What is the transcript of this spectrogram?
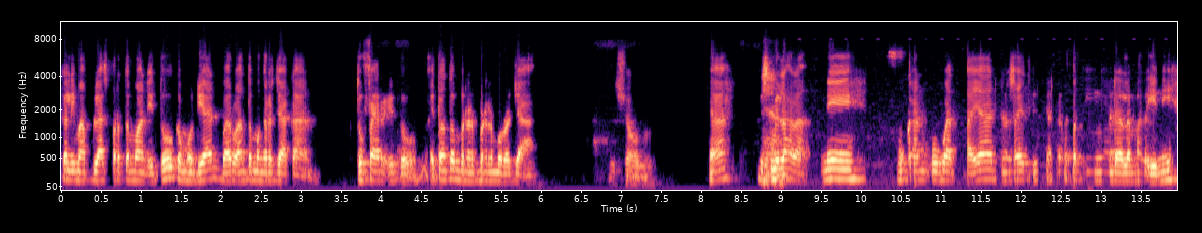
ke 15 pertemuan itu, kemudian baru antum mengerjakan. Itu fair itu. Itu antum benar-benar murojaah. Insya Allah. Ya, Bismillah lah. Ini bukan buat saya dan saya tidak ada kepentingan dalam hal ini.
